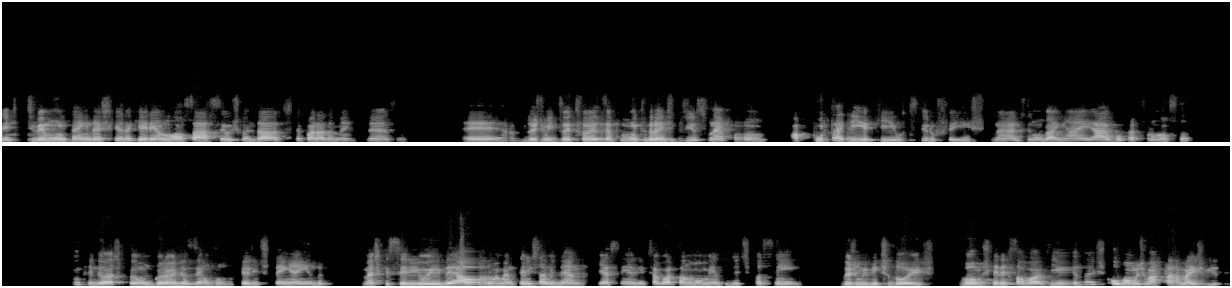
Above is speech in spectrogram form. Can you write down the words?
A gente vê muito ainda a esquerda querendo lançar seus candidatos separadamente, né? Assim, é, 2018 foi um exemplo muito grande disso, né? Com a putaria que o Ciro fez, né? De não ganhar e, ah, eu vou para a França. Entendeu? Acho que foi um grande exemplo do que a gente tem ainda. mas que seria o ideal para o momento que a gente está vivendo. E assim, a gente agora está no momento de tipo assim, 2022, vamos querer salvar vidas ou vamos matar mais vidas?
